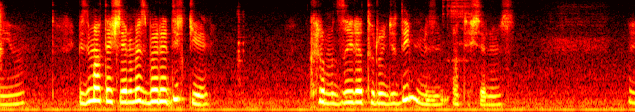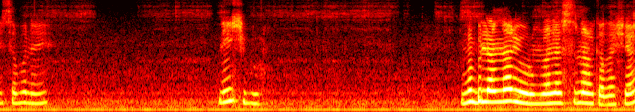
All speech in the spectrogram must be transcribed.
Neyi? Bizim ateşlerimiz böyledir ki. Kırmızı ile turuncu değil mi bizim ateşlerimiz? Neyse bu ne? Ne ki bu? Bunu bilenler yorumlara yazsın arkadaşlar.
